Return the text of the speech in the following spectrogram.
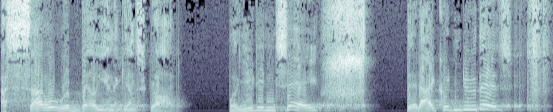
A subtle rebellion against God. Well, you didn't say that I couldn't do this.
